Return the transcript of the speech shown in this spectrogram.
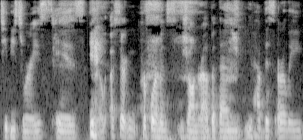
TV stories is you know a certain performance genre, but then you have this early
